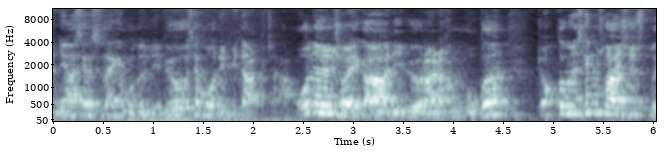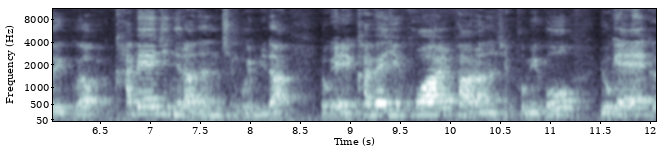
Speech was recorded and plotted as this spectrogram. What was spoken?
안녕하세요. 세상의 모든 리뷰 세몰입니다. 자 오늘 저희가 리뷰를 할 항목은 조금은 생소하실 수도 있고요. 카베진이라는 친구입니다. 요게 카베진 코알파라는 제품이고 요게 그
